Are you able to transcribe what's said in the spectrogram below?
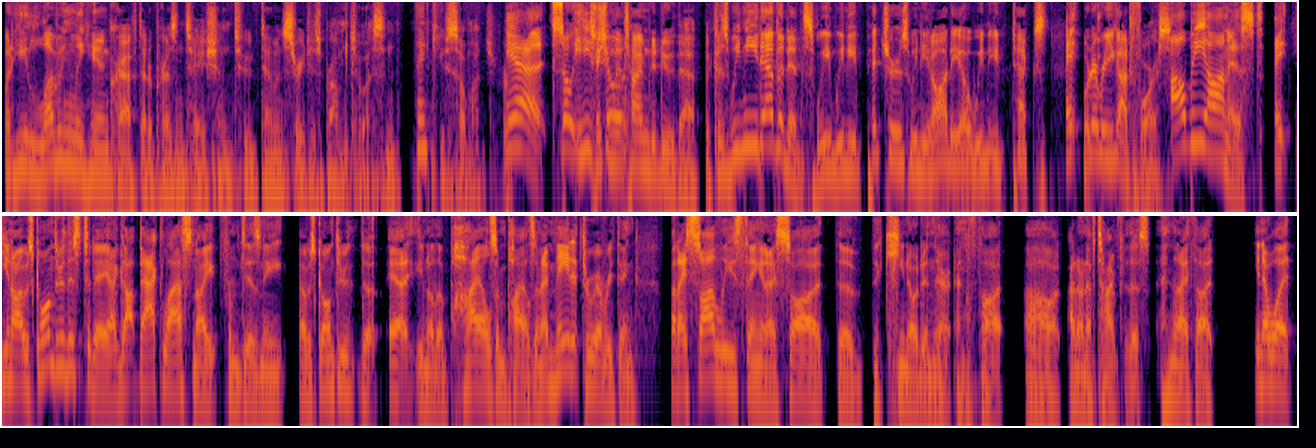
but he lovingly handcrafted a presentation to demonstrate his problem to us. And thank you so much for Yeah, so he taking showed the time to do that because we need evidence. We we need pictures, we need audio, we need text, Hey, whatever you got for us. I'll be honest. I, you know, I was going through this today. I got back last night from Disney. I was going through the, uh, you know, the piles and piles, and I made it through everything. But I saw Lee's thing, and I saw the the keynote in there, and thought, oh, I don't have time for this. And then I thought, you know what?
